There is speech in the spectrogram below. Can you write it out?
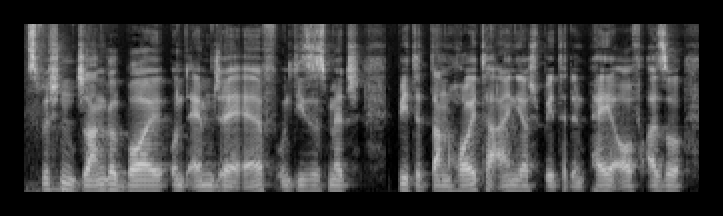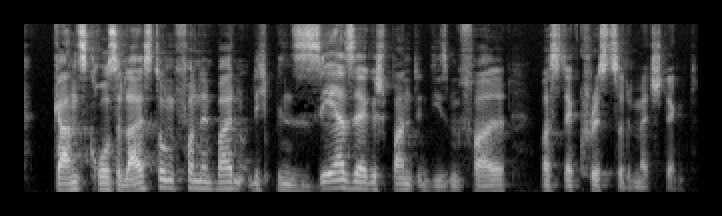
zwischen Jungle Boy und MJF und dieses Match bietet dann heute ein Jahr später den Payoff. Also ganz große Leistung von den beiden und ich bin sehr, sehr gespannt in diesem Fall, was der Chris zu dem Match denkt.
